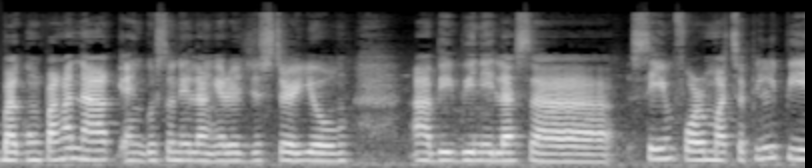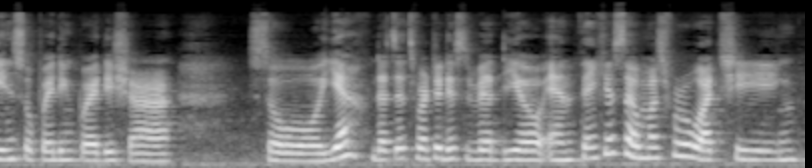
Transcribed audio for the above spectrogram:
bagong panganak and gusto nilang i-register yung ah, baby nila sa same format sa Philippines. So, pwedeng pwede siya. So, yeah, that's it for today's video and thank you so much for watching.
